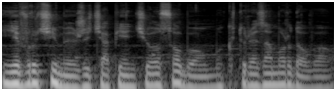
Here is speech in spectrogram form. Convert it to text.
i nie wrócimy życia pięciu osobom, które zamordował.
